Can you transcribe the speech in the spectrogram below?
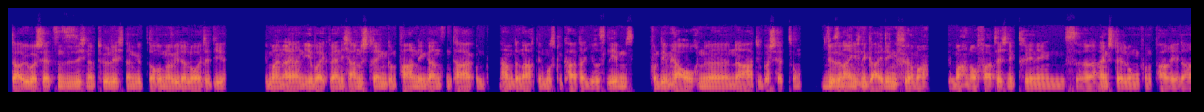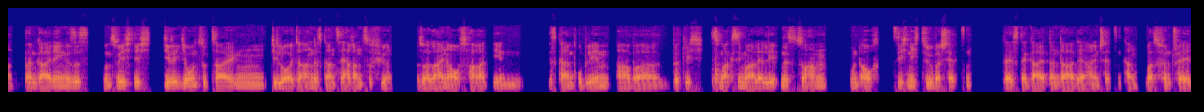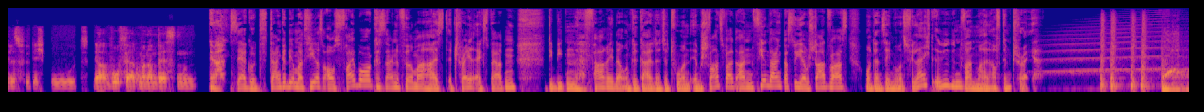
Da überschätzen sie sich natürlich. Dann gibt es auch immer wieder Leute, die, die meinen, ah ein E-Bike wäre nicht anstrengend und fahren den ganzen Tag und haben danach den Muskelkater ihres Lebens. Von dem her auch eine, eine Art Überschätzung. Wir sind eigentlich eine Guiding-Firma. Wir machen auch Fahrtechniktrainings, äh, Einstellungen von Fahrrädern. Beim Guiding ist es uns wichtig, die Region zu zeigen, die Leute an das Ganze heranzuführen. Also alleine aufs Fahrrad gehen ist kein Problem, aber wirklich das maximale Erlebnis zu haben und auch sich nicht zu überschätzen, da ist der Guide dann da, der einschätzen kann, was für ein Trail ist für dich gut. Ja, wo fährt man am besten? Ja, sehr gut. Danke dir, Matthias aus Freiburg. Seine Firma heißt Trail Experten. Die bieten Fahrräder und geguidete Touren im Schwarzwald an. Vielen Dank, dass du hier am Start warst. Und dann sehen wir uns vielleicht irgendwann mal auf dem Trail.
